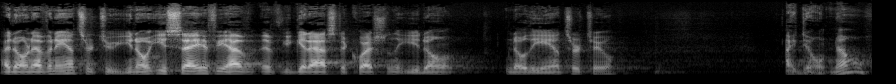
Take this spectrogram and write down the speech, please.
I don't have an answer to? You know what you say if you, have, if you get asked a question that you don't know the answer to? I don't know.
